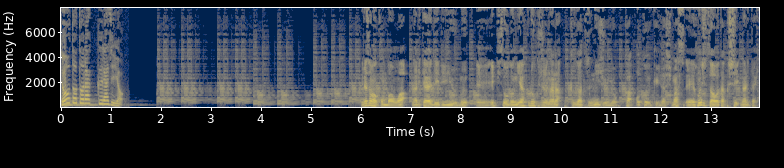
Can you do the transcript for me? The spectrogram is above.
ショートトラックラジオ皆様こんばんは。成田屋デリリウム、えーエピソード267、9月24日お届けいたします。えー本日は私、成田一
